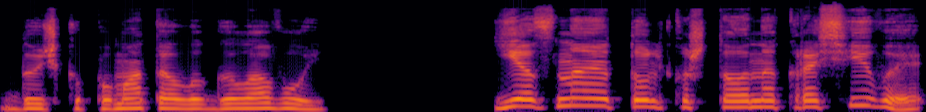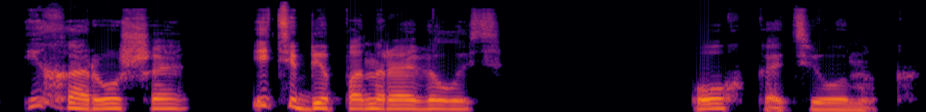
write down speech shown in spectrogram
Дочка помотала головой. Я знаю только, что она красивая и хорошая, и тебе понравилась. Ох, котенок,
